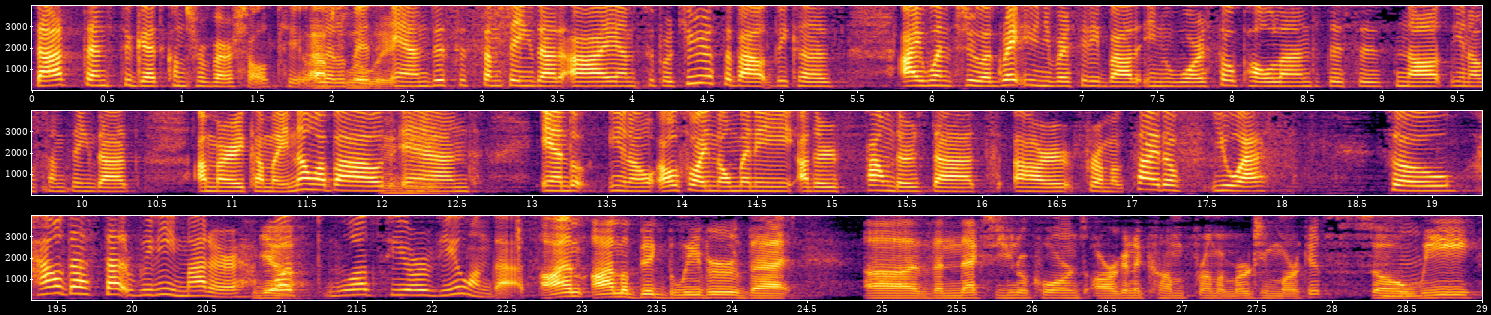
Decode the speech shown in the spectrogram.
That tends to get controversial too, a little bit. Absolutely. And this is something that I am super curious about because I went through a great university, but in Warsaw, Poland, this is not, you know, something that America may know about. Mm-hmm. And and you know, also I know many other founders that are from outside of US. So how does that really matter? Yeah. What what's your view on that? I'm, I'm a big believer that uh, the next unicorns are going to come from emerging markets. So mm-hmm. we,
